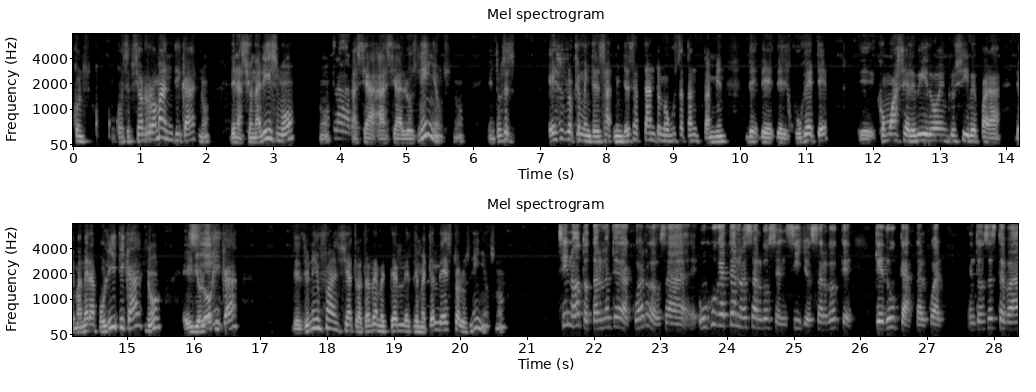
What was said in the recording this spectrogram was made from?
concepción romántica, ¿no? De nacionalismo, ¿no? Hacia, hacia los niños, ¿no? Entonces, eso es lo que me interesa, me interesa tanto, me gusta tanto también del juguete, eh, cómo ha servido inclusive para, de manera política, ¿no? E ideológica, desde una infancia, tratar de meterle, de meterle esto a los niños, ¿no? Sí, no, totalmente de acuerdo. O sea, un juguete no es algo sencillo, es algo que, que educa tal cual. Entonces te va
